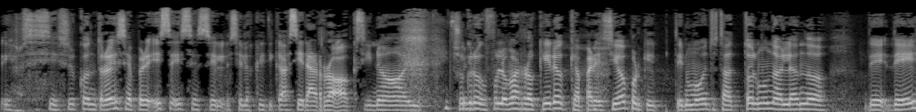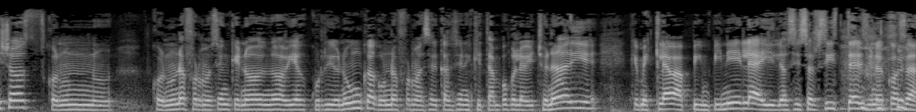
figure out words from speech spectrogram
eh, no sé si decir controversia, pero ese, ese se, se los criticaba si era rock, si no. Y yo creo que fue lo más rockero que apareció porque en un momento estaba todo el mundo hablando de, de ellos con un con una formación que no, no había ocurrido nunca, con una forma de hacer canciones que tampoco le había hecho nadie, que mezclaba Pimpinela y los Scissor Sisters y una cosa.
